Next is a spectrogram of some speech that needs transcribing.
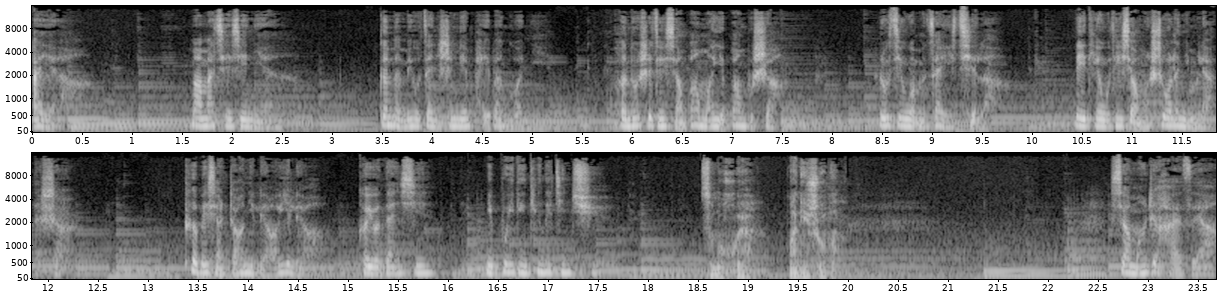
阿姨啊，妈妈前些年根本没有在你身边陪伴过你，很多事情想帮忙也帮不上。如今我们在一起了，那天我听小萌说了你们俩的事儿。特别想找你聊一聊，可又担心你不一定听得进去。怎么会啊，妈，您说吧。小萌这孩子呀，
